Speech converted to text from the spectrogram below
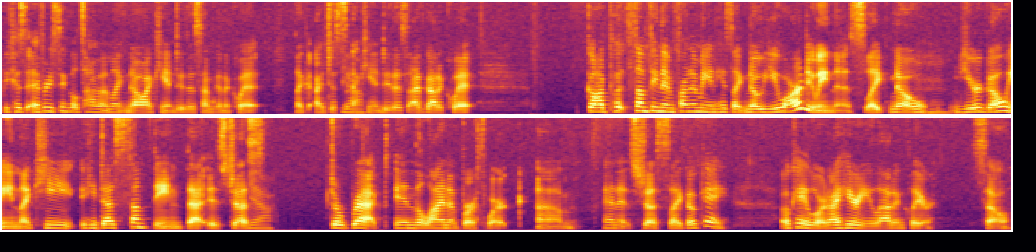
because every single time I'm like, no, I can't do this. I'm going to quit. Like I just yeah. I can't do this. I've got to quit. God put something in front of me and he's like, "No, you are doing this. Like, no, mm-hmm. you're going." Like he he does something that is just yeah direct in the line of birth work. Um, and it's just like, okay, okay, Lord, I hear you loud and clear. So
